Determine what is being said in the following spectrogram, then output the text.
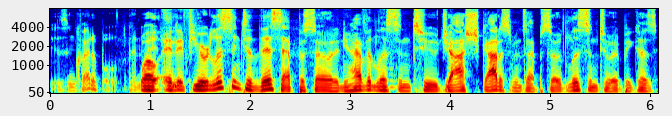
is incredible. And Well, and if you're listening to this episode and you haven't listened to Josh Gottesman's episode, listen to it because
